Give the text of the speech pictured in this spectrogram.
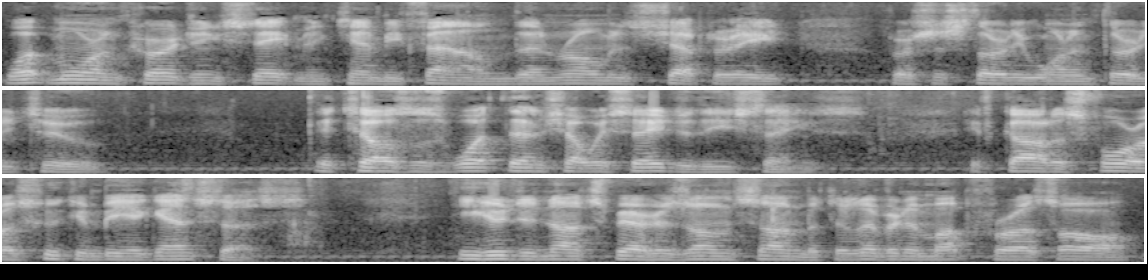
What more encouraging statement can be found than Romans chapter 8 verses 31 and 32. It tells us, What then shall we say to these things? If God is for us, who can be against us? He who did not spare his own son, but delivered him up for us all,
